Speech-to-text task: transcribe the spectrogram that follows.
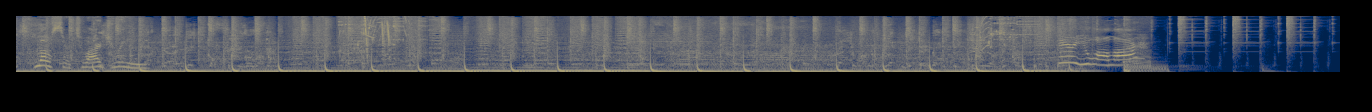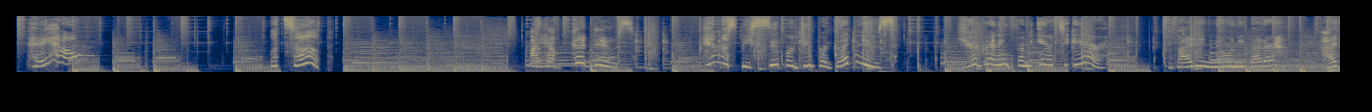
Step closer to our dream. There you all are! Hey, Helm! What's up? I have good news! It must be super duper good news! You're grinning from ear to ear. If I didn't know any better, I'd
